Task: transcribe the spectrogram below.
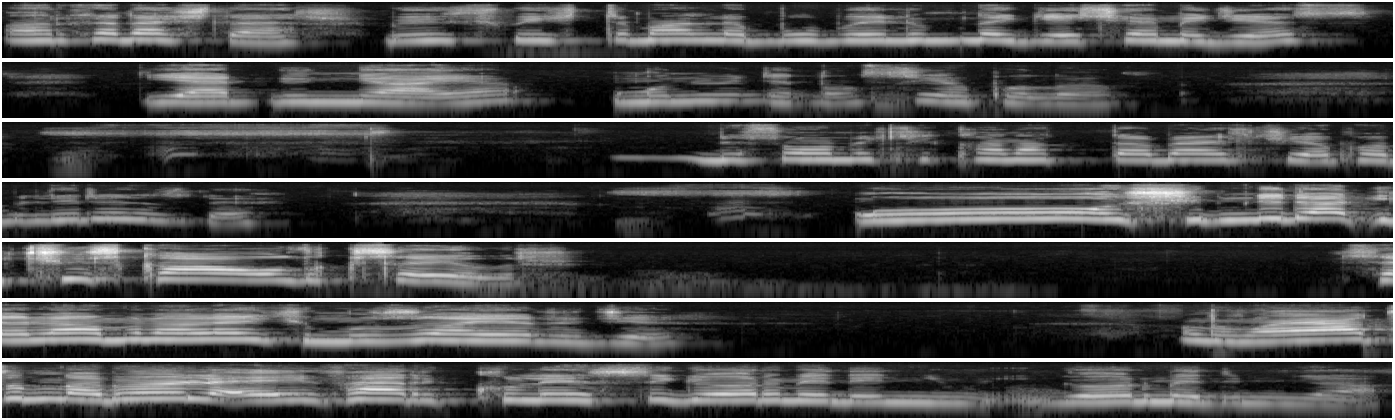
Arkadaşlar büyük bir ihtimalle bu bölümde geçemeyeceğiz diğer dünyaya. Onu da nasıl yapalım? Bir sonraki kanatta belki yapabiliriz de. Oo şimdiden 200k olduk sayılır. Selamun aleyküm uzay aracı. Oğlum hayatımda böyle Eyfel Kulesi görmedim, görmedim ya.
